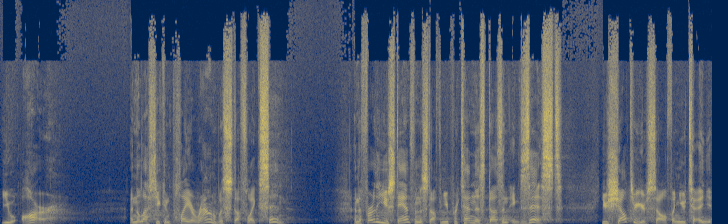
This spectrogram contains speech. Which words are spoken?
you are. And the less you can play around with stuff like sin. And the further you stand from the stuff and you pretend this doesn't exist, you shelter yourself and you, t- and you,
